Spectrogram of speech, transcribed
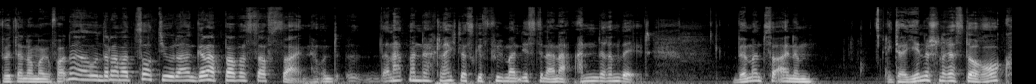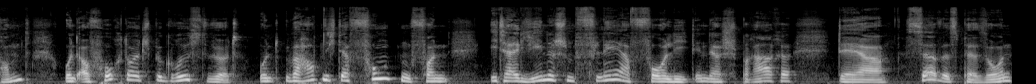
wird dann nochmal gefragt, ah, und Ramazzotti oder ein Grappa, was darf sein? Und äh, dann hat man da gleich das Gefühl, man ist in einer anderen Welt. Wenn man zu einem italienischen Restaurant kommt und auf Hochdeutsch begrüßt wird und überhaupt nicht der Funken von italienischem Flair vorliegt in der Sprache der Serviceperson,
